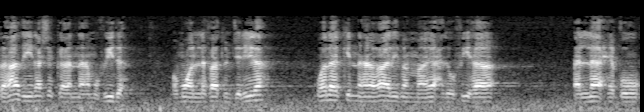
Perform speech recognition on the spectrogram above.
فهذه لا شك أنها مفيدة ومؤلفات جليلة ولكنها غالبا ما يحذو فيها اللاحق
